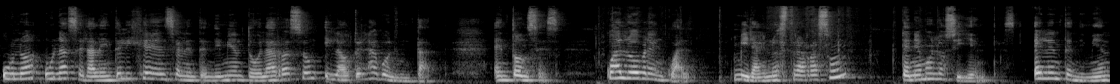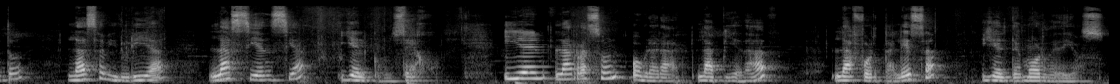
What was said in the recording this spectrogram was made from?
Una será la inteligencia, el entendimiento o la razón y la otra es la voluntad. Entonces, ¿cuál obra en cuál? Mira, en nuestra razón tenemos los siguientes. El entendimiento, la sabiduría, la ciencia y el consejo. Y en la razón obrará la piedad, la fortaleza y el temor de Dios.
